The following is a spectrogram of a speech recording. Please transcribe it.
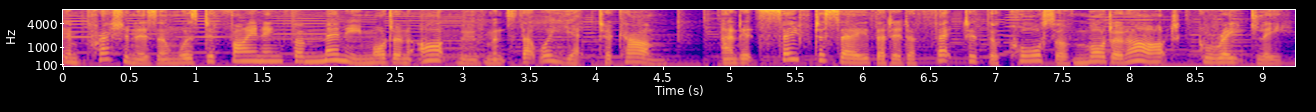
Impressionism was defining for many modern art movements that were yet to come. And it's safe to say that it affected the course of modern art greatly.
